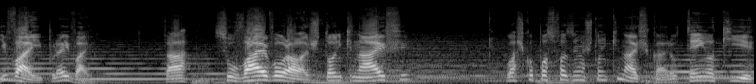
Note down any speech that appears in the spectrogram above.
e vai, por aí vai. Tá? Survival, olha lá, Stone Knife. Eu acho que eu posso fazer um Stone Knife, cara. Eu tenho aqui,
